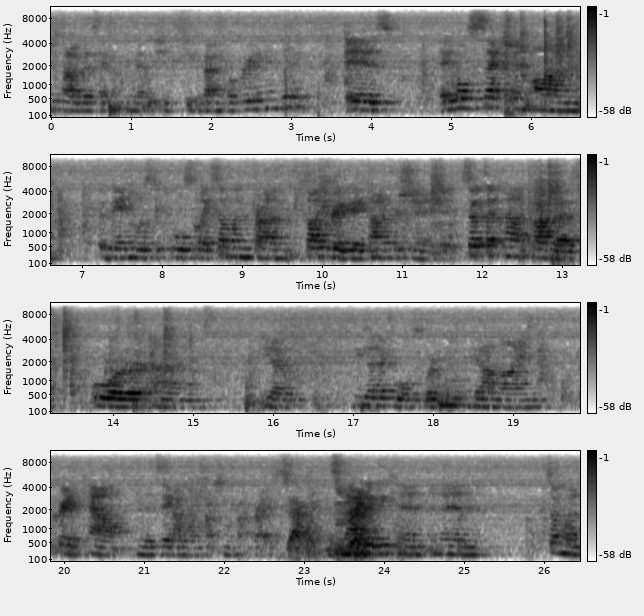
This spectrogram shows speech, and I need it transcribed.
just thought of this as something that we should speak about incorporating into it, is a whole section on evangelistic tools. So like someone from Saudi Arabia, not a Christian, so it's like kind of like does, or um, you know these other tools where people can get online, create an account, and then say I want to talk to someone about Christ. Exactly. And mm-hmm. so that way we can, and then someone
